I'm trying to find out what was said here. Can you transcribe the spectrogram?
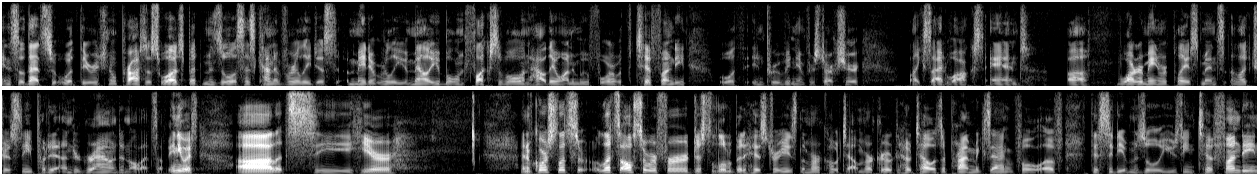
And so that's what the original process was. But Missoula has kind of really just made it really malleable and flexible in how they want to move forward with the TIF funding, with improving infrastructure like sidewalks and uh, water main replacements, electricity, put it underground, and all that stuff. Anyways, uh, let's see here. And of course, let's let's also refer just a little bit of history is the Merc Hotel. Merc Hotel is a prime example of the city of Missoula using TIF funding.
